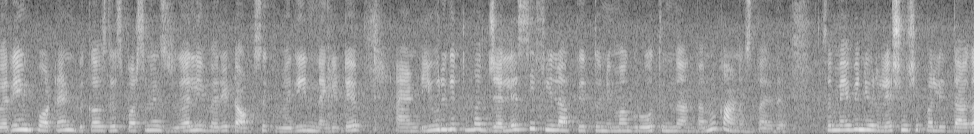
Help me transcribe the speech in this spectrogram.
very important because this person is really very toxic very negative and ಇವರಿಗೆ ತುಂಬ ಜೆಲೆಸಿ ಫೀಲ್ ಆಗ್ತಿತ್ತು ನಿಮ್ಮ ಗ್ರೋತಿಂದ ಅಂತಲೂ ಕಾಣಿಸ್ತಾ ಇದೆ. ಸೊ ಮೇ ಬಿ ನೀವು ರಿಲೇಷನ್ಶಿಪ್ಪಲ್ಲಿ ಇದ್ದಾಗ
